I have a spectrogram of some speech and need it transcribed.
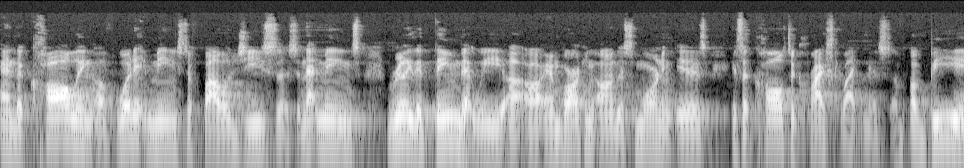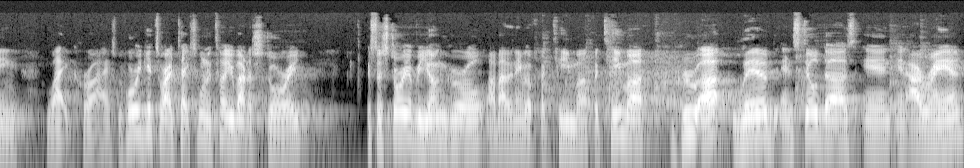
and the calling of what it means to follow Jesus. And that means really the theme that we uh, are embarking on this morning is, is a call to Christ likeness, of, of being like Christ. Before we get to our text, I want to tell you about a story. It's a story of a young girl uh, by the name of Fatima. Fatima grew up, lived, and still does in, in Iran.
